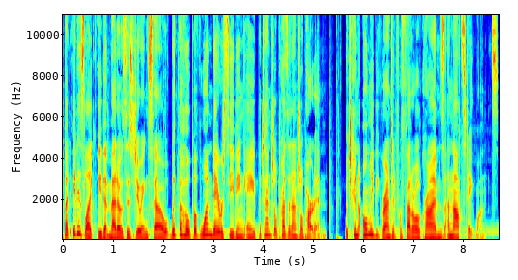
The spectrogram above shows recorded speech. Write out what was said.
but it is likely that Meadows is doing so with the hope of one day receiving a potential presidential pardon, which can only be granted for federal crimes and not state ones.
